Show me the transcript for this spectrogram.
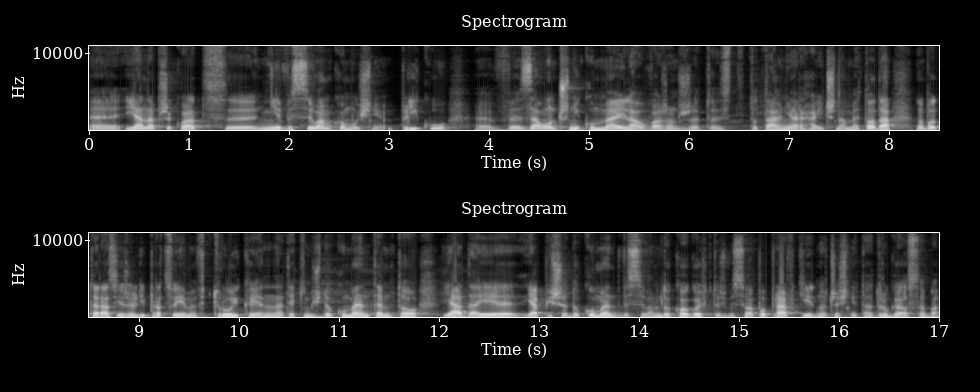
E, ja na przykład e, nie wysyłam komuś nie, pliku w załączniku maila, uważam, że to jest totalnie archaiczna metoda, no bo teraz jeżeli pracujemy w trójkę nad jakimś dokumentem, to ja daję, ja piszę dokument, wysyłam do kogoś, ktoś wysyła poprawki, jednocześnie ta druga osoba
